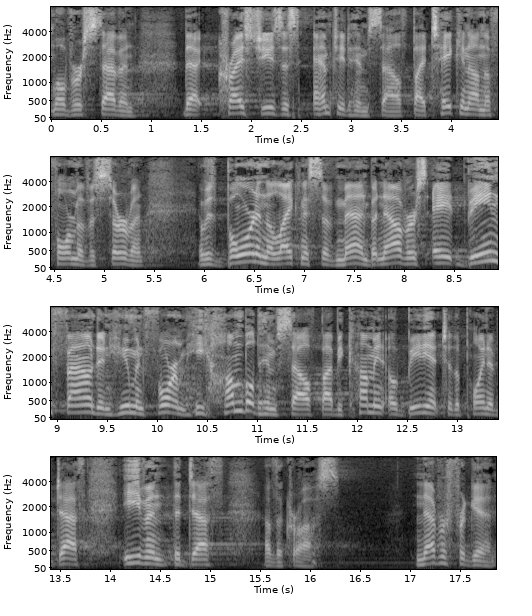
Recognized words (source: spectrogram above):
well, verse 7, that Christ Jesus emptied himself by taking on the form of a servant it was born in the likeness of men, but now verse 8, being found in human form, he humbled himself by becoming obedient to the point of death, even the death of the cross. Never forget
